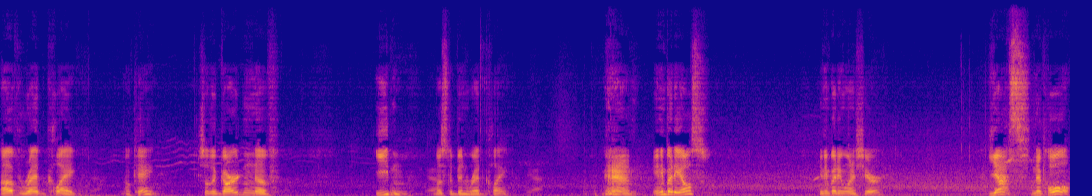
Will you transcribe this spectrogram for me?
of red clay. Okay. So the Garden of Eden yeah. must have been red clay. Yeah. Man. Anybody else? Anybody want to share? Yes, Nicole.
